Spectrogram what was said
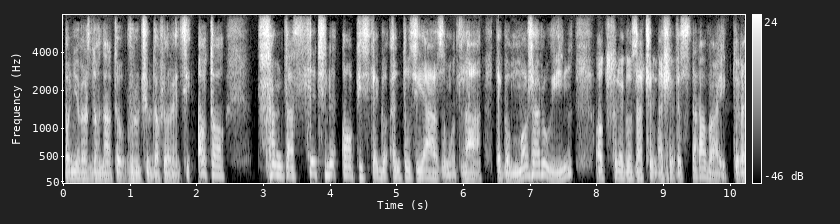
ponieważ Donato wrócił do Florencji. Oto fantastyczny opis tego entuzjazmu dla tego morza ruin, od którego zaczyna się wystawa i które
